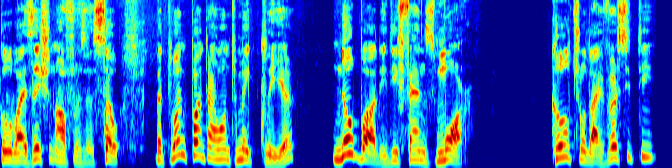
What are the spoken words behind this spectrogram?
globalization offers us. So, but one point I want to make clear nobody defends more cultural diversity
